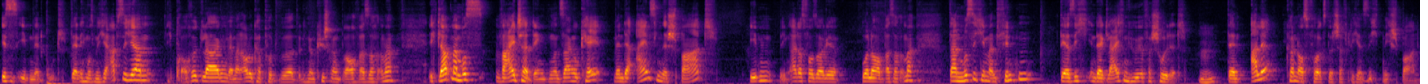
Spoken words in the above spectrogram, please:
ist es eben nicht gut. Denn ich muss mich ja absichern, ich brauche Rücklagen, wenn mein Auto kaputt wird, wenn ich nur einen Kühlschrank brauche, was auch immer. Ich glaube, man muss weiterdenken und sagen, okay, wenn der Einzelne spart, eben wegen Altersvorsorge, Urlaub, was auch immer, dann muss sich jemand finden, der sich in der gleichen Höhe verschuldet. Mhm. Denn alle können aus volkswirtschaftlicher Sicht nicht sparen.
